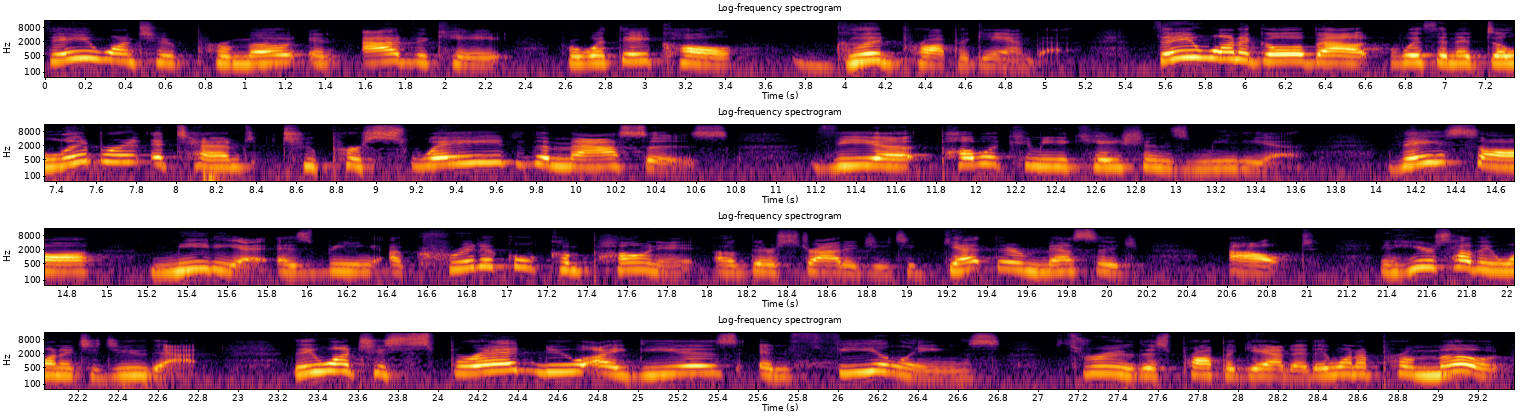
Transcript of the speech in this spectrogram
they want to promote and advocate for what they call good propaganda. They want to go about with an, a deliberate attempt to persuade the masses via public communications media. They saw media as being a critical component of their strategy to get their message out. And here's how they wanted to do that they want to spread new ideas and feelings through this propaganda. They want to promote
